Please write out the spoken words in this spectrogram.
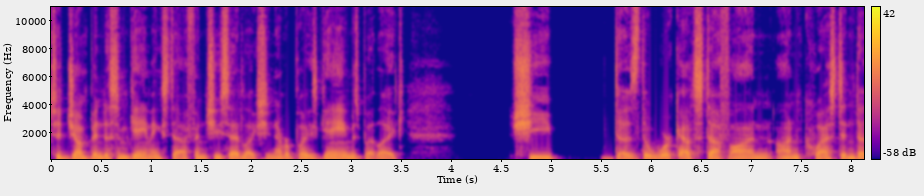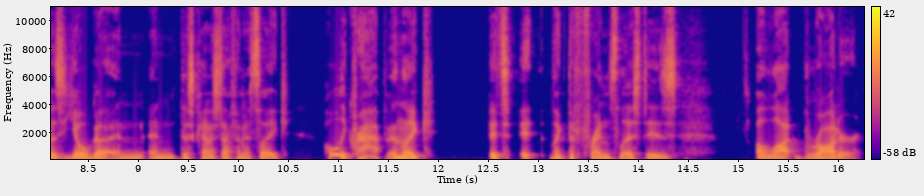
to jump into some gaming stuff. And she said like she never plays games, but like she does the workout stuff on on Quest and does yoga and and this kind of stuff and it's like holy crap and like it's it like the friends list is a lot broader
